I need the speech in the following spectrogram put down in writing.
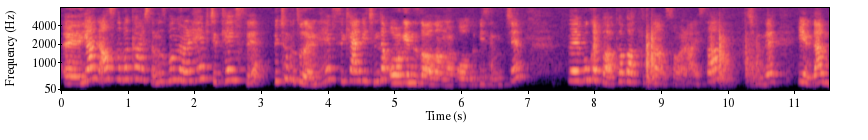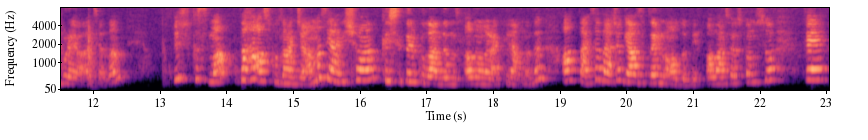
Ee, yani aslına bakarsanız bunların hepsi, hepsi, bütün kutuların hepsi kendi içinde organize alanlar oldu bizim için. Ve bu kapağı kapattıktan sonra ise şimdi yeniden buraya açalım. Üst kısma daha az kullanacağımız yani şu an kışlıkları kullandığımız alan olarak planladık. Altta ise daha çok yazlıkların olduğu bir alan söz konusu. Ve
